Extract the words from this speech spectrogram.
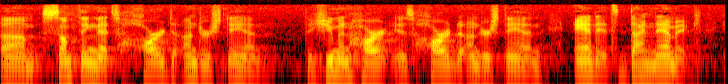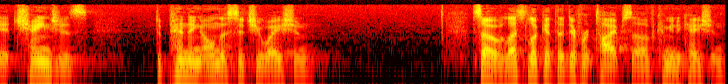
um, something that's hard to understand. The human heart is hard to understand, and it's dynamic, it changes depending on the situation. So let's look at the different types of communication.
